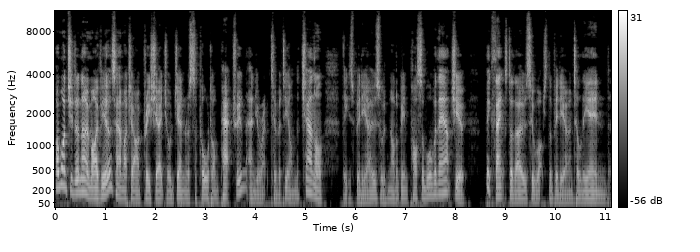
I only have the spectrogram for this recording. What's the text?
I want you to know, my viewers, how much I appreciate your generous support on Patreon and your activity on the channel. These videos would not have been possible without you. Big thanks to those who watched the video until the end.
